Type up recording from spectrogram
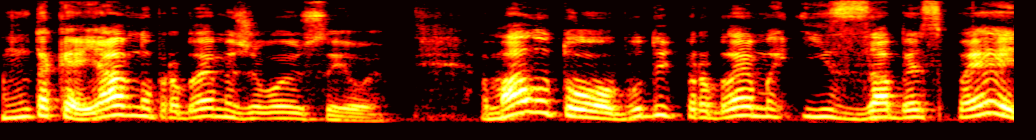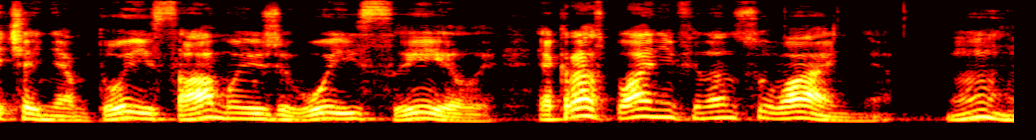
ну, таке, явно проблеми з живою силою. Мало того, будуть проблеми із забезпеченням тої самої живої сили, якраз в плані фінансування. Угу.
